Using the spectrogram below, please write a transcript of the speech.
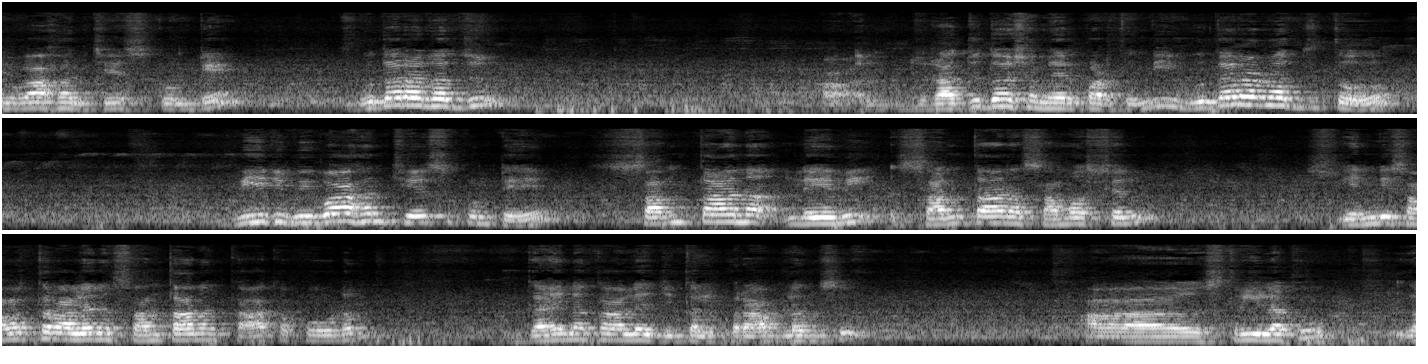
వివాహం చేసుకుంటే ఉదర రజ్జు రజ్జు దోషం ఏర్పడుతుంది. ఈ ఉదర రజ్జుతో వీరి వివాహం చేసుకుంటే సంతాన లేమి సంతాన సమస్యలు ఎన్ని సంవత్సరాలైన సంతానం కాకపోవడం గైనకాలజికల్ ప్రాబ్లమ్స్ స్త్రీలకు ఇక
